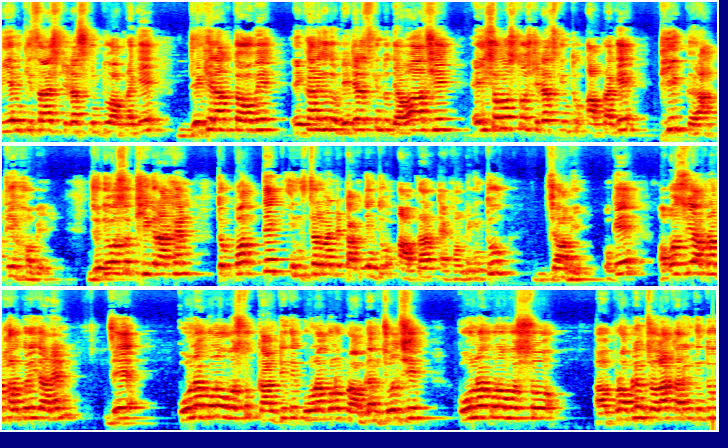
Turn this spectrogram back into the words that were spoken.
পিএম কিষানের স্ট্যাটাস কিন্তু আপনাকে দেখে রাখতে হবে। এখানে কিন্তু ডিটেলস কিন্তু দেওয়া আছে। এই সমস্ত স্ট্যাটাস কিন্তু আপনাকে ঠিক রাখতে হবে। যদি অবশ্য ঠিক রাখেন, তো প্রত্যেক ইনস্টলমেন্টের টাকা কিন্তু আপনার অ্যাকাউন্টে কিন্তু যাবে। ওকে? অবশ্যই আপনারা ভালো করেই জানেন যে কোনো না কোনো অবশ্য কান্ট্রিতে কোনো না কোনো প্রবলেম চলছে। কোনো না কোনো অবশ্য প্রবলেম চলার কারণ কিন্তু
